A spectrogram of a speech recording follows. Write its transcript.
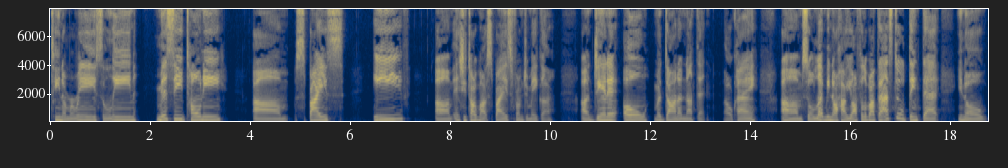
Teena Marie, Celine, Missy, Tony, um, Spice, Eve, um, and she talked about Spice from Jamaica. Uh, Janet, O, Madonna, nothing. Okay. Um, so let me know how y'all feel about that. I still think that, you know,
